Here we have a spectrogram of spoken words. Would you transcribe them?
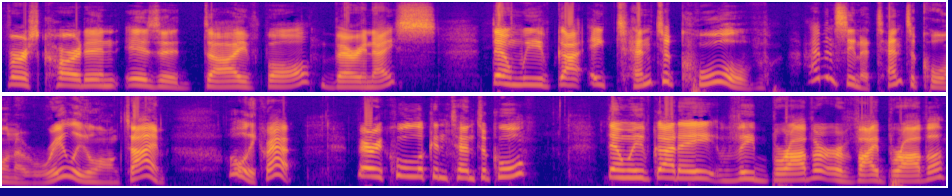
First card in is a Dive Ball, very nice. Then we've got a Tentacool. I haven't seen a Tentacool in a really long time. Holy crap. Very cool looking Tentacool. Then we've got a Vibrava or Vibrava.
